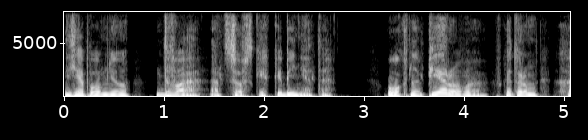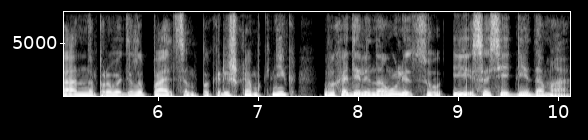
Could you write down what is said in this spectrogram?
Я помню два отцовских кабинета. Окна первого, в котором Ханна проводила пальцем по корешкам книг, выходили на улицу и соседние дома.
